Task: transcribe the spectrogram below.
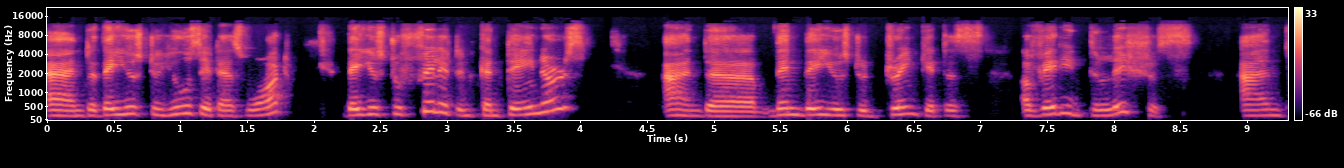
And they used to use it as what? They used to fill it in containers and uh, then they used to drink it as a very delicious and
